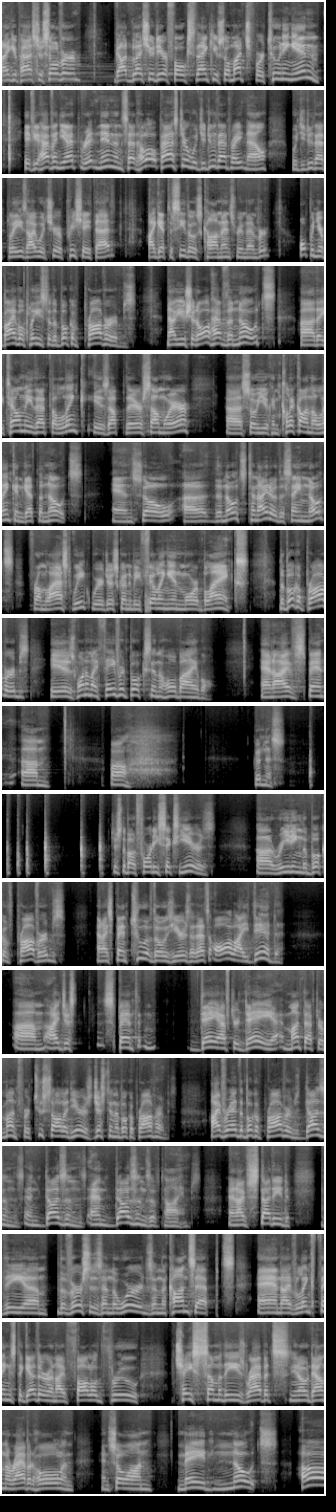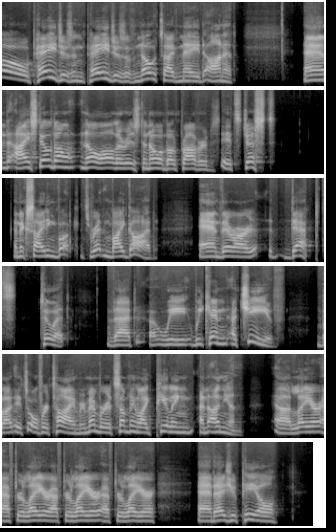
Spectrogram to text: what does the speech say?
Thank you, Pastor Silver. God bless you, dear folks. Thank you so much for tuning in. If you haven't yet written in and said, Hello, Pastor, would you do that right now? Would you do that, please? I would sure appreciate that. I get to see those comments, remember. Open your Bible, please, to the book of Proverbs. Now, you should all have the notes. Uh, they tell me that the link is up there somewhere, uh, so you can click on the link and get the notes. And so uh, the notes tonight are the same notes from last week. We're just going to be filling in more blanks. The book of Proverbs is one of my favorite books in the whole Bible. And I've spent, um, well, goodness, just about 46 years uh, reading the book of Proverbs. And I spent two of those years, that that's all I did. Um, I just spent day after day, month after month for two solid years just in the book of Proverbs. I've read the book of Proverbs dozens and dozens and dozens of times. And I've studied the, um, the verses and the words and the concepts. And I've linked things together and I've followed through, chased some of these rabbits, you know, down the rabbit hole and, and so on, made notes. Oh, pages and pages of notes I've made on it. And I still don't know all there is to know about Proverbs. It's just an exciting book. It's written by God. And there are depths to it that uh, we, we can achieve, but it's over time. Remember, it's something like peeling an onion, uh, layer after layer after layer after layer. And as you peel,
